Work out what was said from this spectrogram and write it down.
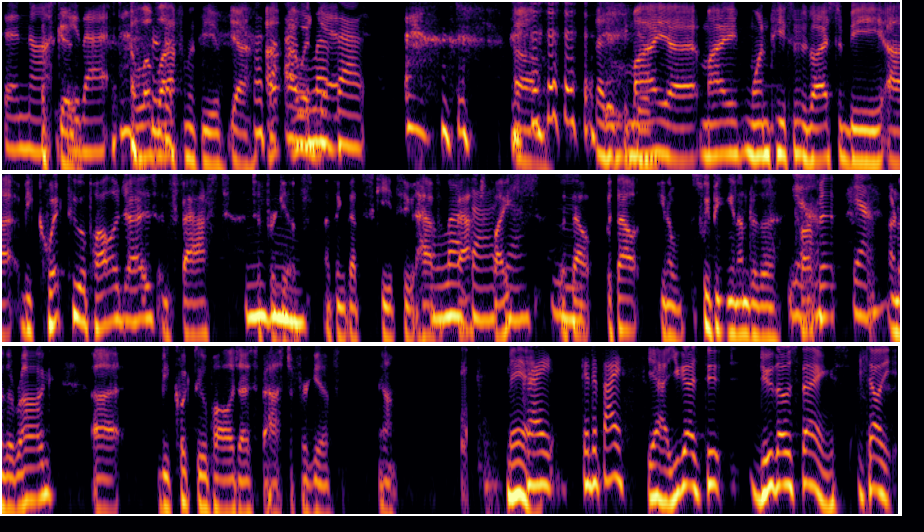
to not That's good. do that. I love laughing with you. Yeah. I, thought, I, would, love gift. that. um, That is my uh, my one piece of advice would be uh, be quick to apologize and fast to Mhm. forgive. I think that's key to have fast that, fights yeah. Mm. without without you know sweeping it under the Yeah. carpet, Yeah. under the rug. Uh, be quick to apologize, fast to forgive. Yeah, man. Great. Good advice. Yeah, you guys do do those things. I'm telling you,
